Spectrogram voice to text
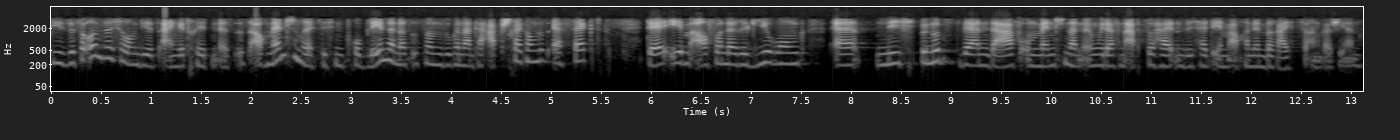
diese Verunsicherung, die jetzt eingetreten ist, ist auch menschenrechtlich ein Problem, denn das ist so ein sogenannter Abschreckungseffekt, der eben auch von der Regierung äh, nicht benutzt werden darf, um Menschen dann irgendwie davon abzuhalten, sich halt eben auch in dem Bereich zu engagieren.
